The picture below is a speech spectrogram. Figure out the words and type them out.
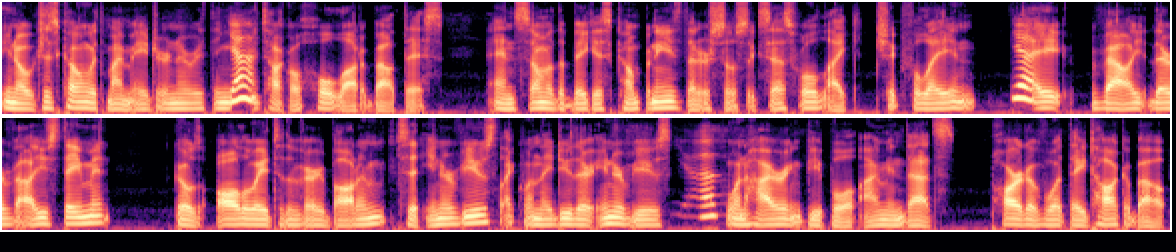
you know, just coming with my major and everything, Yeah. we talk a whole lot about this. And some of the biggest companies that are so successful, like Chick Fil A, and yeah, they value their value statement goes all the way to the very bottom to interviews. Like when they do their interviews, yeah, when hiring people, I mean that's part of what they talk about.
